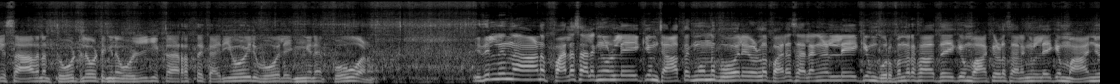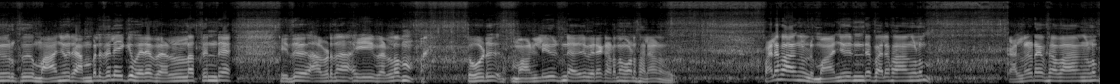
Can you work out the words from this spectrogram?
ഈ സാധനം തോട്ടിലോട്ട് ഇങ്ങനെ ഒഴുകി കറുത്ത് കരിയോയിൽ പോലെ ഇങ്ങനെ പോവുകയാണ്. ഇതിൽ നിന്നാണ് പല സ്ഥലങ്ങളിലേക്കും ചാത്തങ്കുന്ന് പോലെയുള്ള പല സ്ഥലങ്ങളിലേക്കും കുറുപ്പന്തറ ഭാഗത്തേക്കും ബാക്കിയുള്ള സ്ഥലങ്ങളിലേക്കും മാഞ്ഞൂർക്ക് മാഞ്ഞൂർ അമ്പലത്തിലേക്ക് വരെ വെള്ളത്തിന്റെ ഇത് അവിടുന്ന് ഈ വെള്ളം തോട് മള്ളിയൂരിന്റെ അതിൽ വരെ കടന്നു പോകുന്ന സ്ഥലമാണത്. പല ഭാഗങ്ങളിലും മാഞ്ഞൂരിന്റെ പല ഭാഗങ്ങളും കല്ലട ഭാഗങ്ങളും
